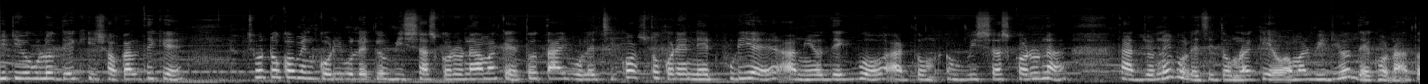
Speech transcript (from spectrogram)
ভিডিওগুলো দেখি সকাল থেকে। ছোট কমেন্ট করি বলে কেউ বিশ্বাস করো না আমাকে। তো তাই বলেছি, কষ্ট করে নেট ফুরিয়ে আমিও দেখব। আর তোমরাও বিশ্বাস করো না, তার জন্যই বলেছি, তোমরা কেউ আমার ভিডিও দেখো না। তো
